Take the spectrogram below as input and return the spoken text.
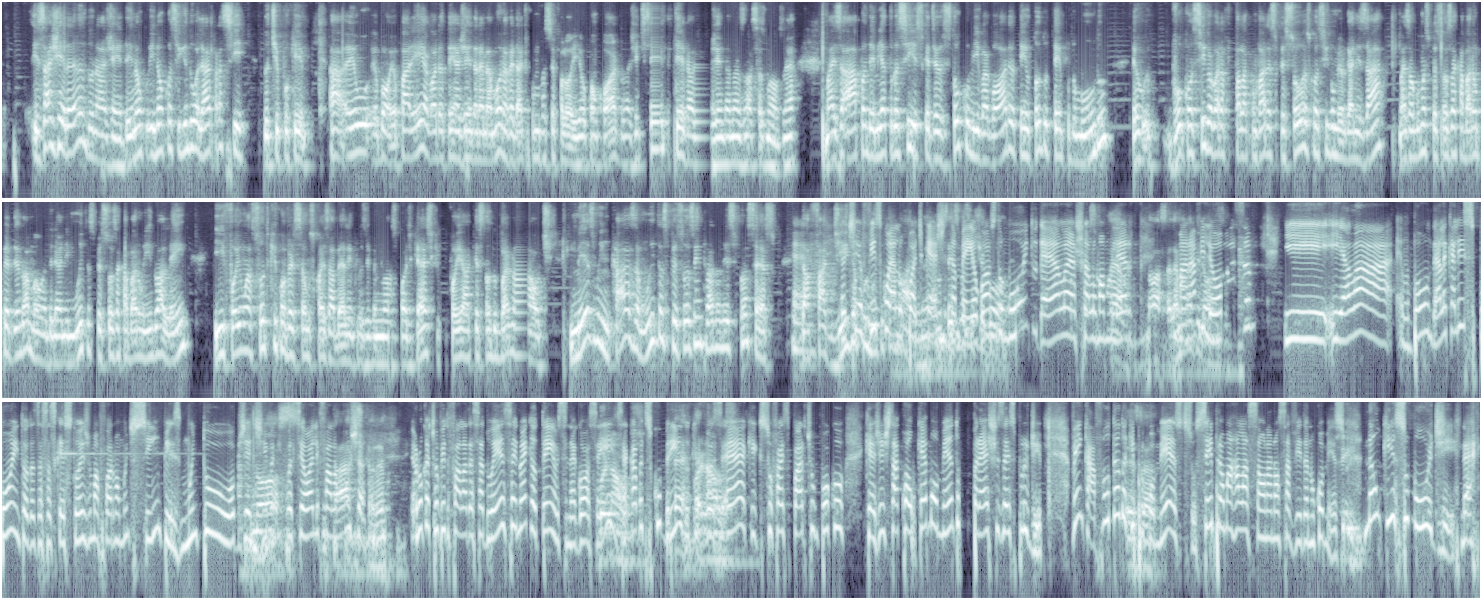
exagerando na agenda e não, e não conseguindo olhar para si. Do tipo que, ah, eu, eu, bom, eu parei, agora eu tenho agenda na minha mão. Na verdade, como você falou, e eu concordo, a gente sempre teve a agenda nas nossas mãos, né? Mas a pandemia trouxe isso, quer dizer, eu estou comigo agora, eu tenho todo o tempo do mundo, eu vou consigo agora falar com várias pessoas, consigo me organizar, mas algumas pessoas acabaram perdendo a mão, Adriane, e muitas pessoas acabaram indo além e foi um assunto que conversamos com a Isabela, inclusive, no nosso podcast, que foi a questão do burnout. Mesmo em casa, muitas pessoas entraram nesse processo. É. da fadiga. Eu, eu fiz com ela um né? podcast né? também. Eu chegou. gosto muito dela, acho ela uma mulher Nossa, ela é maravilhosa. maravilhosa. E, e ela, o bom dela é que ela expõe todas essas questões de uma forma muito simples, muito objetiva, Nossa, que você olha e fala, puxa, né? eu nunca tinha ouvido falar dessa doença e não é que eu tenho esse negócio aí, burnout. você acaba descobrindo é, que, você, é, que isso faz parte um pouco que a gente está a qualquer momento prestes a explodir. Vem cá, voltando aqui para o começo, sempre é uma relação na nossa vida no começo. Sim. Não que isso mude, né?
